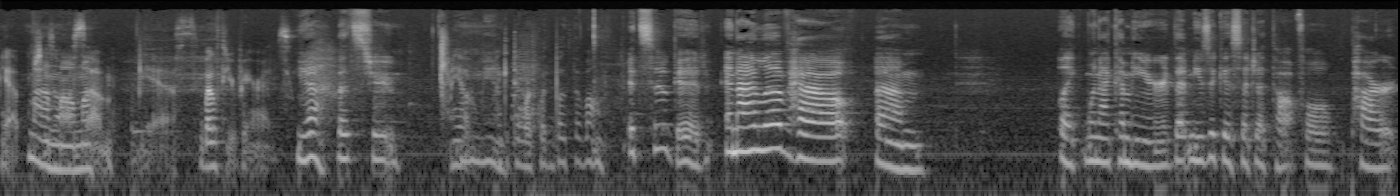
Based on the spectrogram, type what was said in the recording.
Yep, My she's mama. awesome. Yes, both your parents. yeah, that's true. Yep, Oh. I get to work with both of them. It's so good. And I love how um like when I come here that music is such a thoughtful part.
